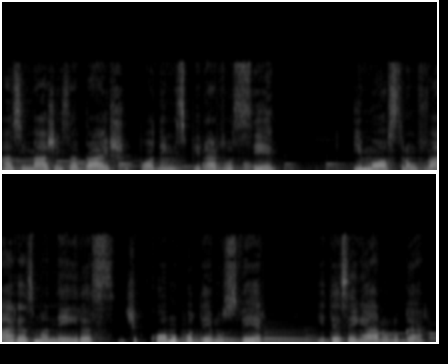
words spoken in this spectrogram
As imagens abaixo podem inspirar você e mostram várias maneiras de como podemos ver e desenhar um lugar.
